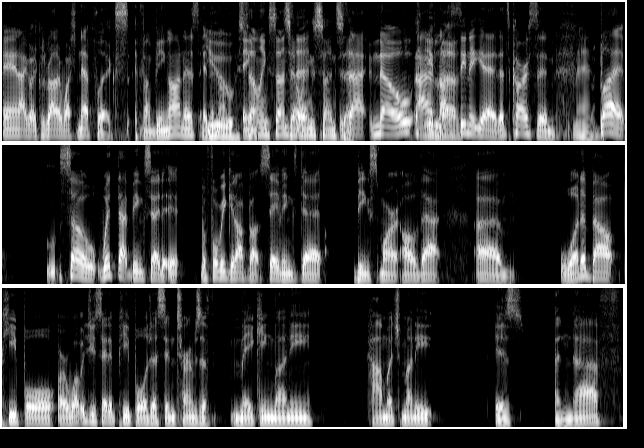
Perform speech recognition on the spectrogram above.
And I like, would rather watch Netflix if I'm being honest. And then I'll- You and- selling sunset. Selling is sunset. that no? I have not seen it yet. That's Carson. Man. But so with that being said, it, before we get off about savings, debt, being smart, all of that, um, what about people, or what would you say to people just in terms of making money? How much money is enough?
